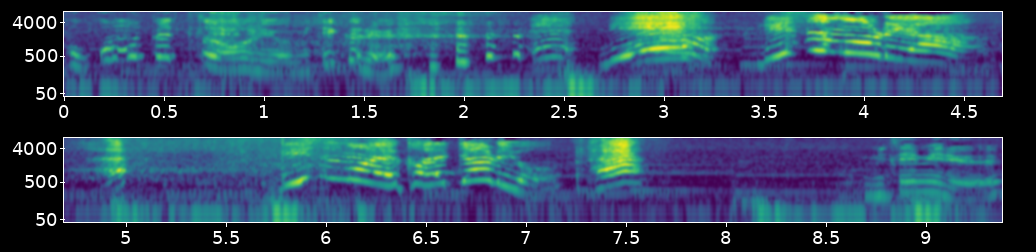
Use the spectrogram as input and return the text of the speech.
ここもペットおるよ。見てくる。えリスリスもおるや。んえリスの絵描いてあるよ。は見てみる？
